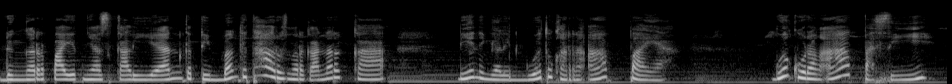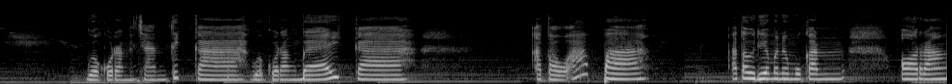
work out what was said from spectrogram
denger pahitnya sekalian ketimbang kita harus nerka-nerka dia ninggalin gue tuh karena apa ya gue kurang apa sih? Gue kurang cantik kah? Gue kurang baik kah? Atau apa? Atau dia menemukan orang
